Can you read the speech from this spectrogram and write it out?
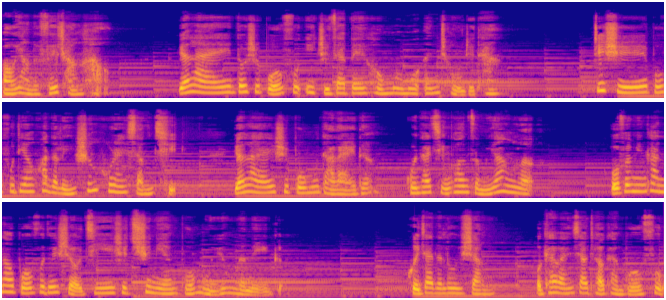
保养的非常好。原来都是伯父一直在背后默默恩宠着她。这时，伯父电话的铃声忽然响起，原来是伯母打来的，问他情况怎么样了。我分明看到伯父的手机是去年伯母用的那个。回家的路上，我开玩笑调侃伯父：“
